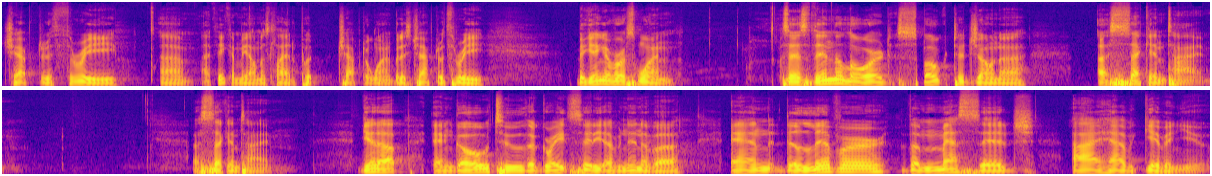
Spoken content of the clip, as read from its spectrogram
chapter three. Um, I think I may on the slide put chapter 1, but it's chapter 3. Beginning of verse 1 says, Then the Lord spoke to Jonah a second time. A second time. Get up and go to the great city of Nineveh and deliver the message I have given you.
